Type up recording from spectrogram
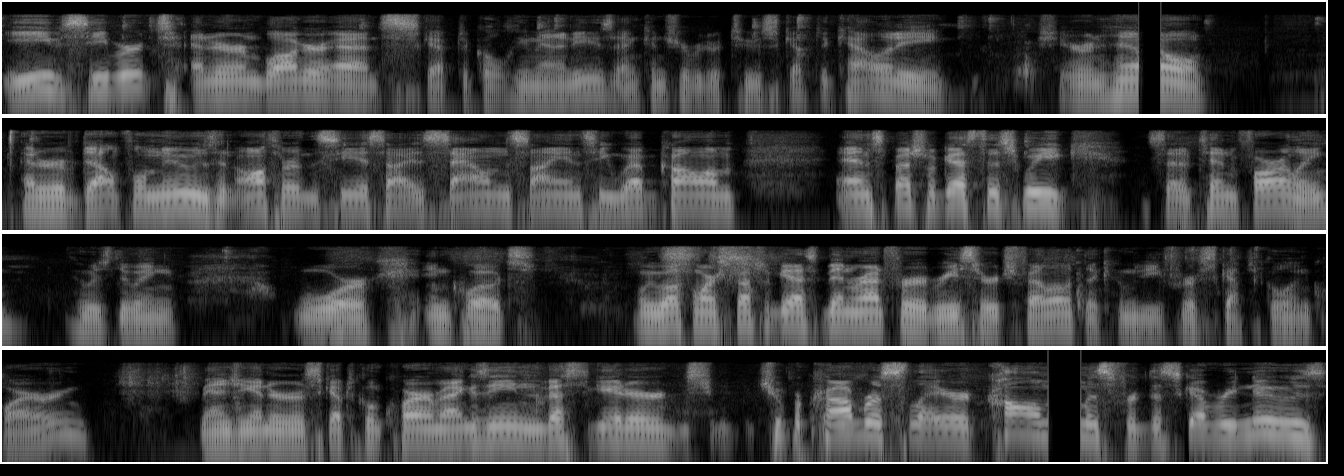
Eve Siebert, editor and blogger at Skeptical Humanities and contributor to Skepticality. Sharon Hill, editor of Doubtful News and author of the CSI's Sound Sciencey web column. And special guest this week, instead of Tim Farley, who is doing work in quotes, we welcome our special guest, Ben Radford, research fellow at the Committee for Skeptical Inquiry, managing editor of Skeptical Inquirer magazine, investigator, ch- chupacabra slayer, columnist for Discovery News,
